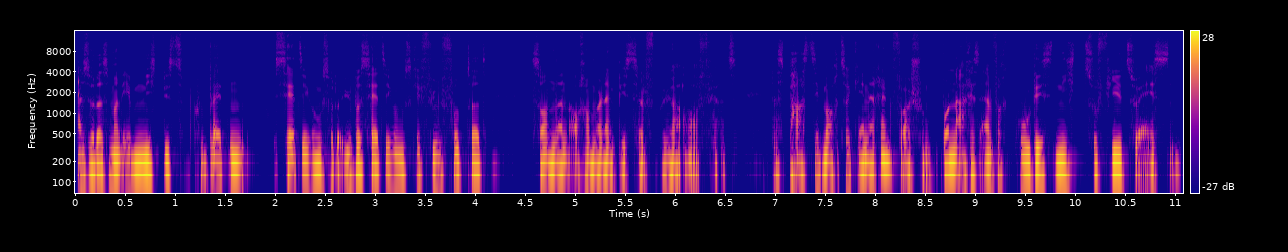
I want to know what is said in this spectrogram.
Also, dass man eben nicht bis zum kompletten Sättigungs- oder Übersättigungsgefühl futtert, sondern auch einmal ein bisschen früher aufhört. Das passt eben auch zur generellen Forschung, wonach es einfach gut ist, nicht zu viel zu essen.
